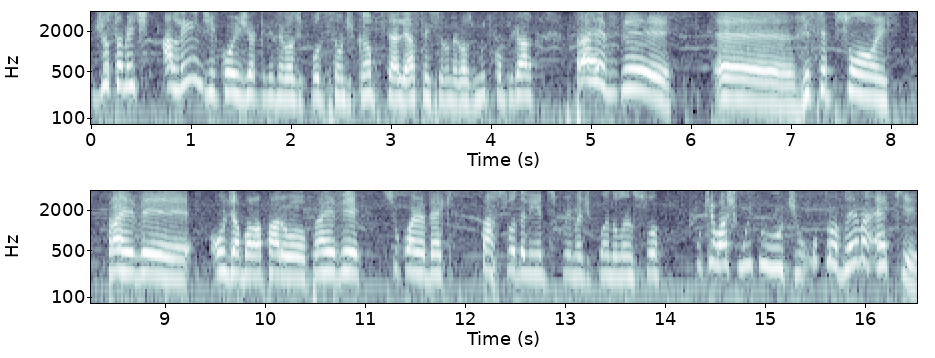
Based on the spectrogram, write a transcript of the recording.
justamente além de corrigir aqueles negócios de posição de campo, que aliás tem sido um negócio muito complicado, para rever é, recepções, para rever onde a bola parou, para rever se o quarterback passou da linha de scrimmage quando lançou, o que eu acho muito útil. O problema é que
